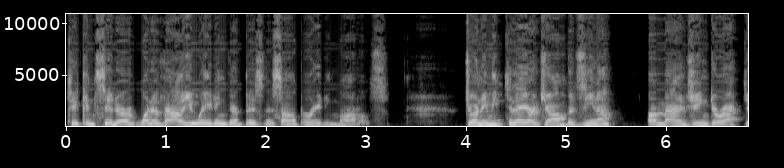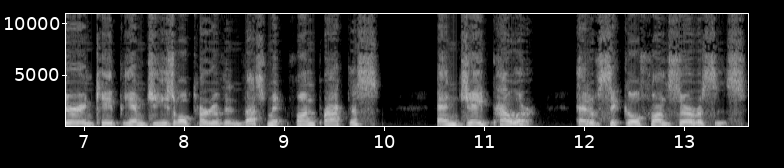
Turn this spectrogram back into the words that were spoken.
to consider when evaluating their business operating models. Joining me today are John Bazzina, a managing director in KPMG's alternative investment fund practice, and Jay Peller, head of Citco Fund Services.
